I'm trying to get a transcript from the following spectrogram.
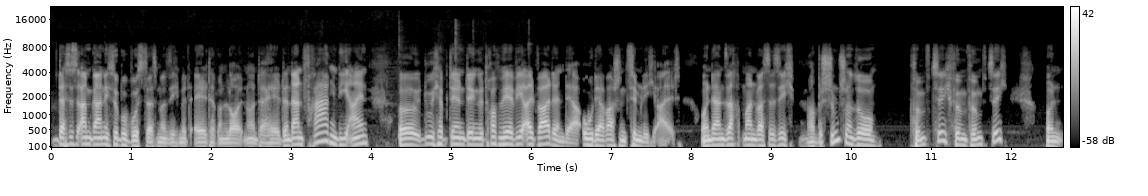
das ist einem gar nicht so bewusst, dass man sich mit älteren Leuten unterhält. Und dann fragen die einen, äh, du, ich habe den, den getroffen, wer, wie alt war denn der? Oh, der war schon ziemlich alt. Und dann sagt man, was weiß ich, na, bestimmt schon so 50, 55. Und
